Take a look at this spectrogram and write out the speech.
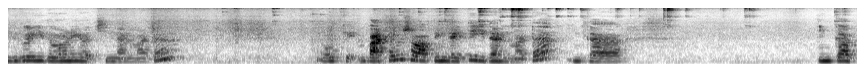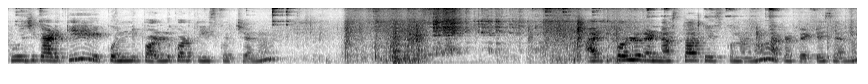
ఇదిగో ఇది ఓణి వచ్చిందనమాట ఓకే బట్టల షాపింగ్ అయితే ఇదనమాట ఇంకా ఇంకా పూజ కాడికి కొన్ని పళ్ళు కూడా తీసుకొచ్చాను. అరటిపళ్ళు రెండు అస్తాలు తీసుకున్నాను అక్కడ పెట్టేశాను.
